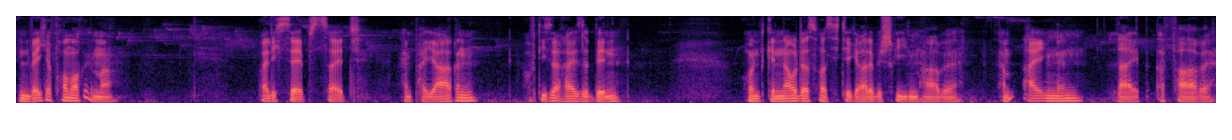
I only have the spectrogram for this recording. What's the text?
in welcher Form auch immer, weil ich selbst seit ein paar Jahren auf dieser Reise bin und genau das, was ich dir gerade beschrieben habe, am eigenen Leib erfahre.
